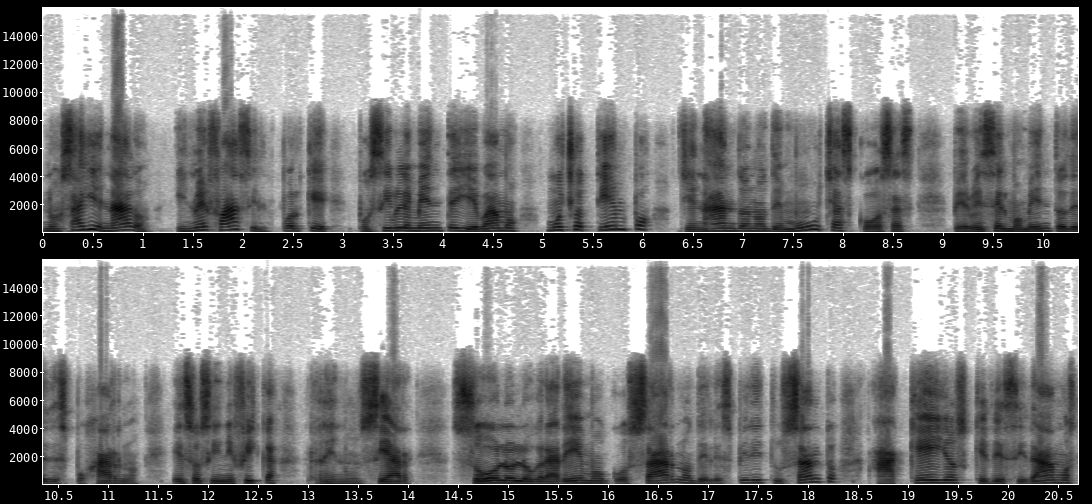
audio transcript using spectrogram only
nos ha llenado y no es fácil porque posiblemente llevamos mucho tiempo llenándonos de muchas cosas, pero es el momento de despojarnos. Eso significa renunciar. Solo lograremos gozarnos del Espíritu Santo a aquellos que decidamos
